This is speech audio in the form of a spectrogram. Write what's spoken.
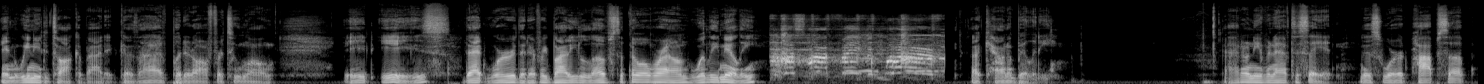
And we need to talk about it because I've put it off for too long. It is that word that everybody loves to throw around willy nilly accountability. I don't even have to say it. This word pops up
